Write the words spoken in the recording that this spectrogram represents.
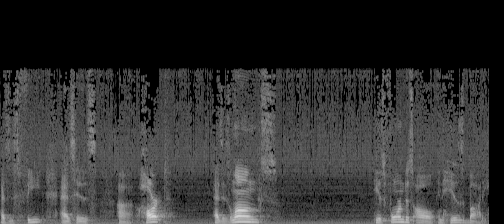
as His feet, as His uh, heart, as His lungs, he has formed us all in His body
